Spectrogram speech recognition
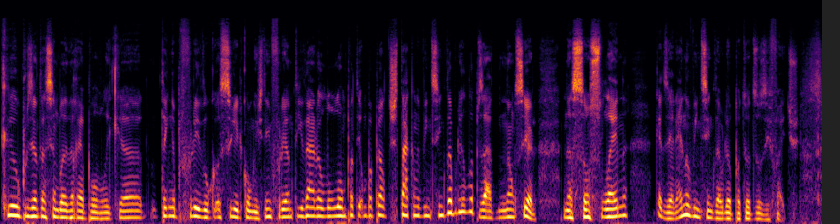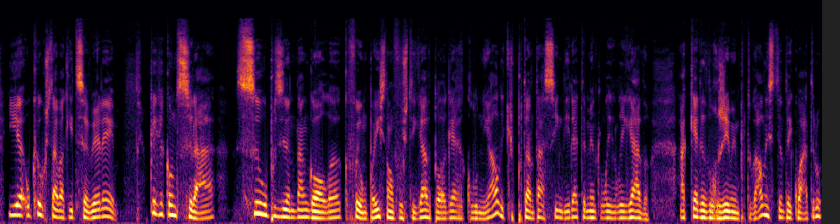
que o Presidente da Assembleia da República tenha preferido seguir com isto em frente e dar a Lula um, papel de destaque no 25 de Abril, apesar de não ser na sessão solene, quer dizer, é no 25 de Abril para todos os efeitos. E uh, o que eu gostava aqui de saber é o que é que acontecerá se o presidente de Angola, que foi um país tão fustigado pela guerra colonial e que, portanto, está assim diretamente ligado à queda do regime em Portugal, em 74,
